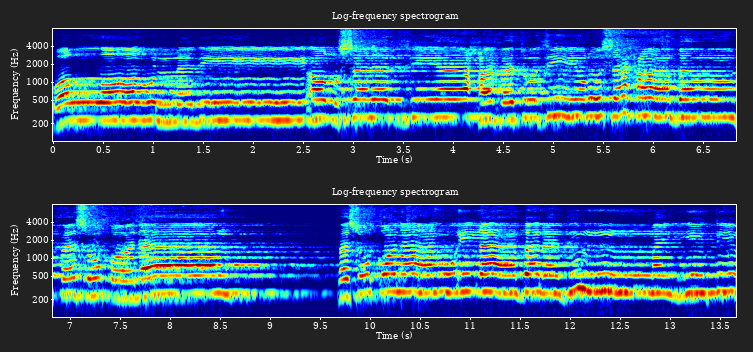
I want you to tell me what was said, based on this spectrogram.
والله الذي أرسل الرياح فتثير سحابا فسقناه فسقناه إلى بلد ميت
